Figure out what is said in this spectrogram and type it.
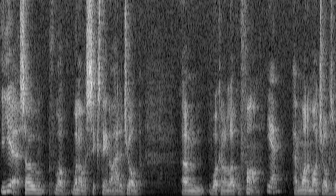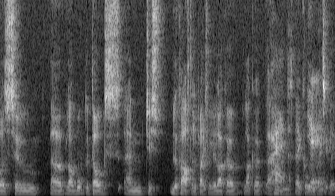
Yeah, so well, when I was 16, I had a job um, working on a local farm, Yeah. and one of my jobs was to uh, like walk the dogs and just look after the place, really, like a like a, a hand they call Yeah, it yeah. basically.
